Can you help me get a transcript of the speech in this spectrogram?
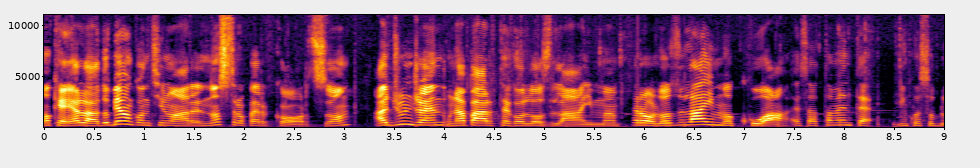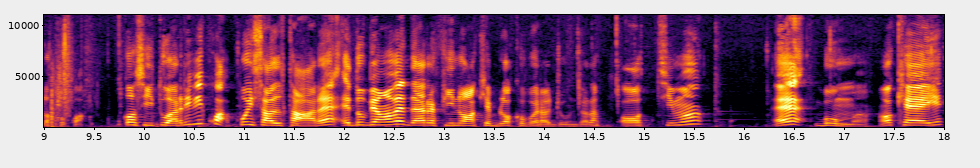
Ok, allora dobbiamo continuare il nostro percorso aggiungendo una parte con lo slime. Però lo slime qua, esattamente in questo blocco qua. Così tu arrivi qua, puoi saltare e dobbiamo vedere fino a che blocco puoi raggiungere. Ottimo. E boom, ok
